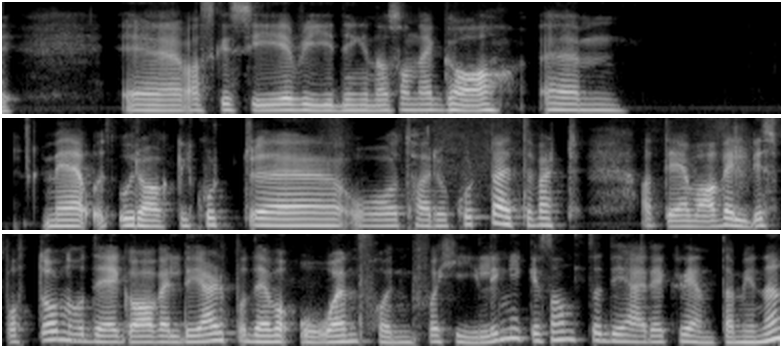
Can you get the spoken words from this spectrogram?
eh, Hva skal jeg si Readingene og sånn jeg ga eh, med orakelkort eh, og tarotkort etter hvert, at det var veldig spot on, og det ga veldig hjelp. Og det var òg en form for healing, ikke sant, de her klientene mine.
